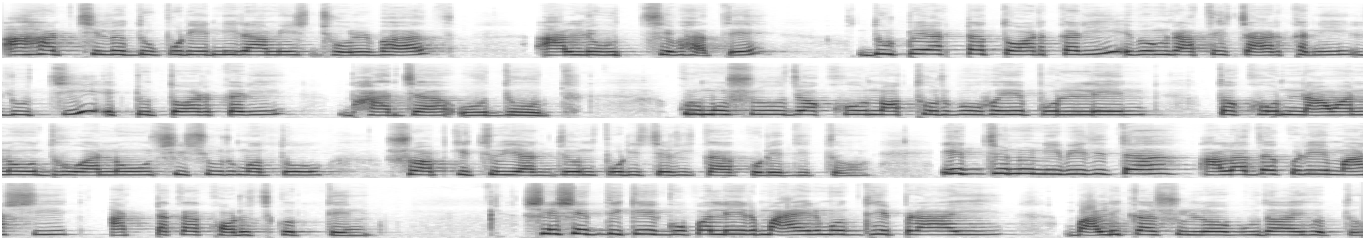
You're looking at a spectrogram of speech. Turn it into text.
আহার ছিল দুপুরে নিরামিষ ঝোল ভাত, আলু উচ্ছে ভাতে। দুটো একটা তরকারি এবং রাতে চারখানি লুচি, একটু তরকারি, ভাজা ও দুধ। ক্রমশ যখন অথর্ব হয়ে পড়লেন, তখন নামানো, ধোয়ানো, শিশুর মতো সব কিছুই একজন পরিচারিকা করে দিত। এর জন্য নিবেদিতা আলাদা করে মাসিক আট টাকা খরচ করতেন। শেষের দিকে গোপালের মায়ের মধ্যে প্রায় বালিকা সুলভ উদয় হতো।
